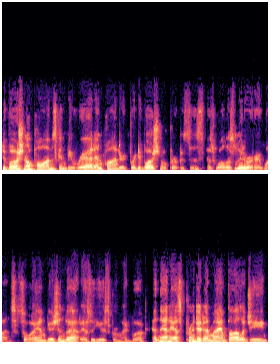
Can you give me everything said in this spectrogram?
Devotional poems can be read and pondered for devotional purposes as well as literary ones, so I envision that as a use for my book. And then, as printed in my anthology,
